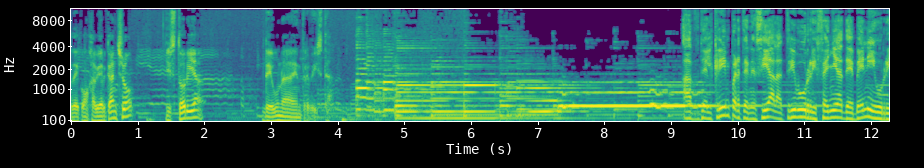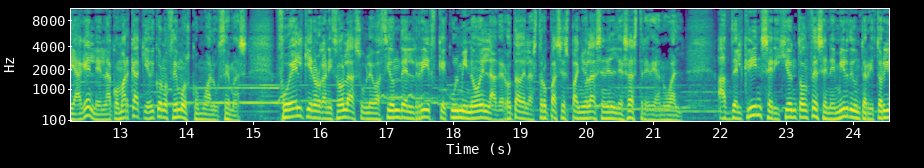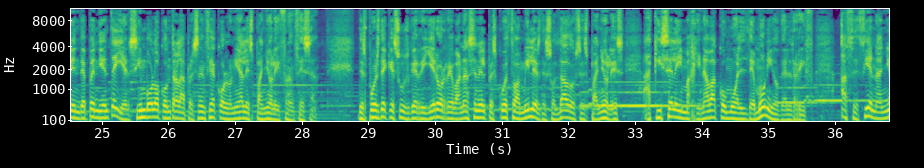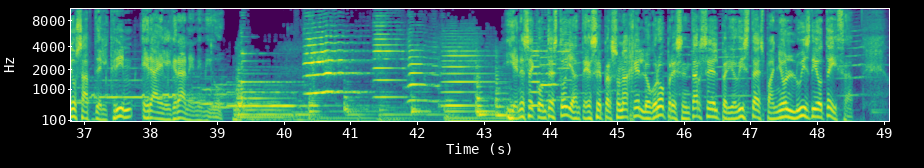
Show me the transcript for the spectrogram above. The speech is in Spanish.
de con Javier Cancho, historia de una entrevista. Abdelkrim pertenecía a la tribu rifeña de Beni Urriaguel, en la comarca que hoy conocemos como Alucemas. Fue él quien organizó la sublevación del Rif que culminó en la derrota de las tropas españolas en el desastre de Anual. Abdelkrim se erigió entonces en emir de un territorio independiente y en símbolo contra la presencia colonial española y francesa. Después de que sus guerrilleros rebanasen el pescuezo a miles de soldados españoles, aquí se le imaginaba como el demonio del Rif. Hace 100 años Abdelkrim era el gran enemigo. Y en ese contexto y ante ese personaje logró presentarse el periodista español Luis de Oteiza.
